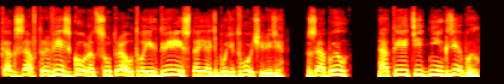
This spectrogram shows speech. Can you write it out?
как завтра весь город с утра у твоих дверей стоять будет в очереди. Забыл? А ты эти дни где был?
